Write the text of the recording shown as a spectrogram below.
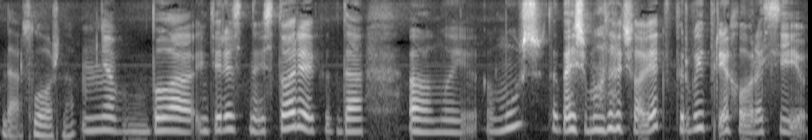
да, сложно. У меня была интересная история, когда э, мой муж, тогда еще молодой человек, впервые приехал в Россию.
